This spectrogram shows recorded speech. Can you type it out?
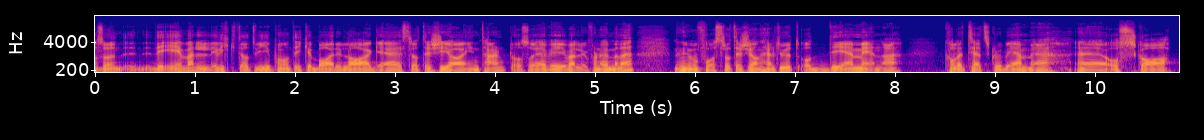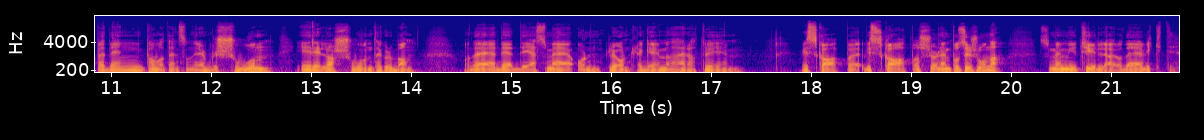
Altså, det er veldig viktig at vi på en måte ikke bare lager strategier internt, og så er vi veldig fornøyd med det, men vi må få strategiene helt ut, og det mener jeg kvalitetsklubb er med eh, å skape den, på en måte en sånn revolusjon i relasjonen til klubbene. Og det, det, er det som er ordentlig ordentlig gøy med det her. At vi, vi, skaper, vi skaper, oss sjøl en posisjon da, som er mye tydeligere, og det er viktig.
